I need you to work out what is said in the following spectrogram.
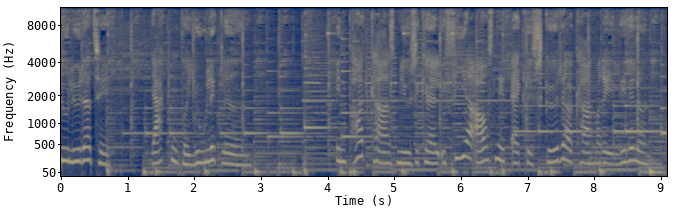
Du lytter til Jagten på juleglæden. En podcast musical i fire afsnit af Chris Skøtte og Karen Marie Lillelund.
